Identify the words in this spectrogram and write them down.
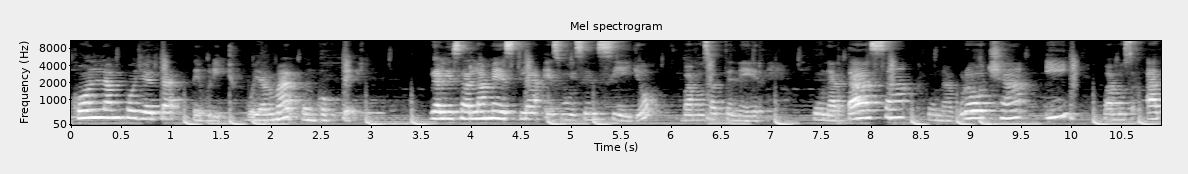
con la ampolleta de brillo. Voy a armar un cóctel. Realizar la mezcla es muy sencillo. Vamos a tener una taza, una brocha y vamos a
